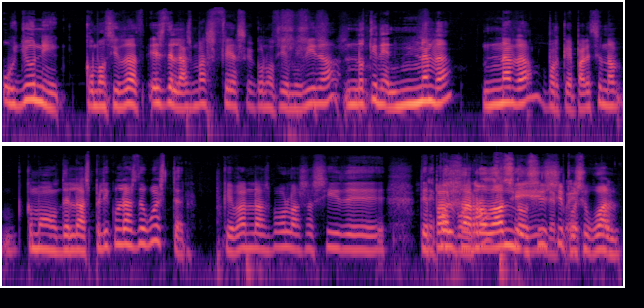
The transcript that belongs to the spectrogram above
Uyuni como ciudad es de las más feas que he conocido en mi vida, no tiene nada nada, porque parece una como de las películas de western que van las bolas así de, de, paja rodando. Sí, sí, pues igual.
